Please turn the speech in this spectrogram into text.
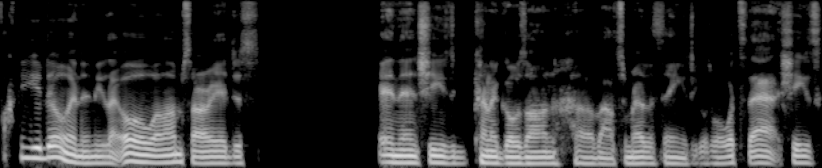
fuck are you doing?" And he's like, "Oh well, I'm sorry. I just." And then she kind of goes on uh, about some other things. He goes, "Well, what's that?" She's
